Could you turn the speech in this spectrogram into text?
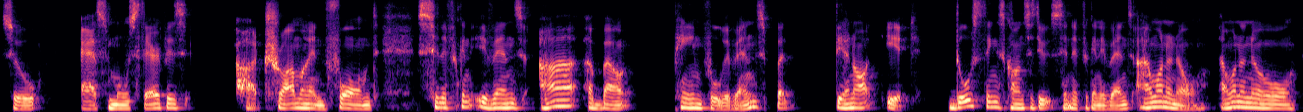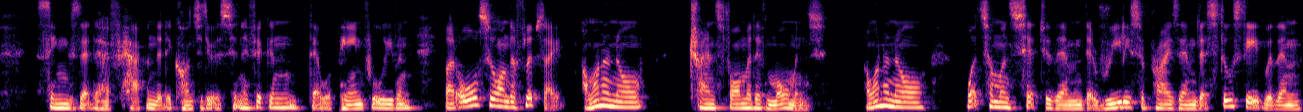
So, as most therapists are trauma informed, significant events are about painful events, but they're not it. Those things constitute significant events. I want to know. I want to know things that have happened that they constitute as significant, that were painful even. But also on the flip side, I want to know transformative moments. I want to know what someone said to them that really surprised them, that still stayed with them,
